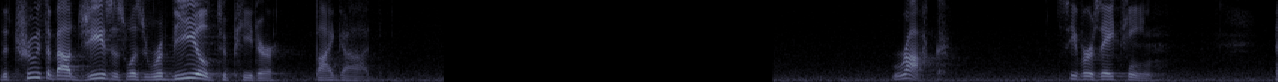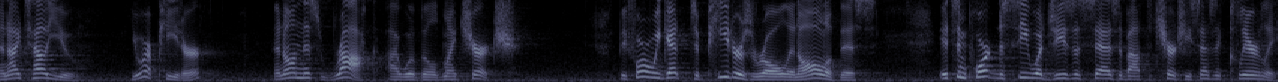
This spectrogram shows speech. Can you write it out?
the truth about Jesus was revealed to Peter by God. Rock. See verse 18. And I tell you, you are Peter, and on this rock I will build my church. Before we get to Peter's role in all of this, it's important to see what Jesus says about the church. He says it clearly.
